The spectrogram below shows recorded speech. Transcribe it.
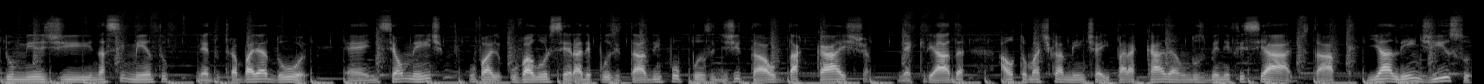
do mês de nascimento né, do trabalhador. É, inicialmente, o, val o valor será depositado em poupança digital da Caixa, né, criada automaticamente aí para cada um dos beneficiários, tá? E além disso,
